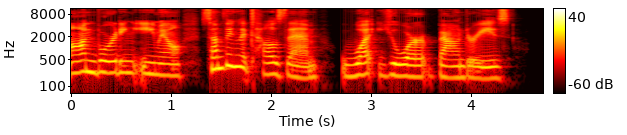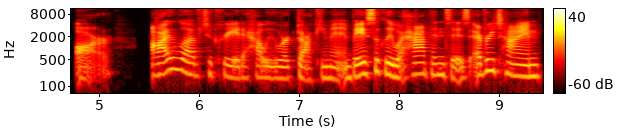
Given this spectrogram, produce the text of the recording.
onboarding email, something that tells them what your boundaries are. I love to create a how we work document. And basically, what happens is every time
